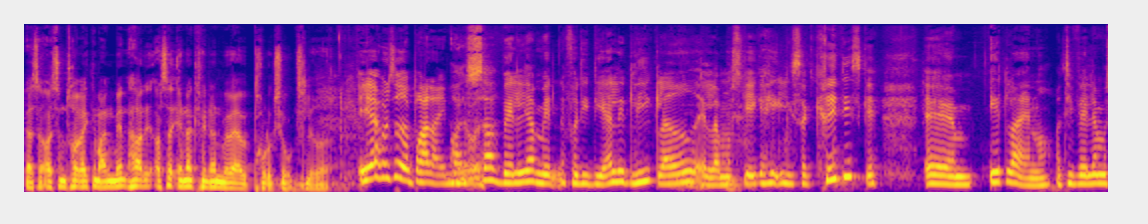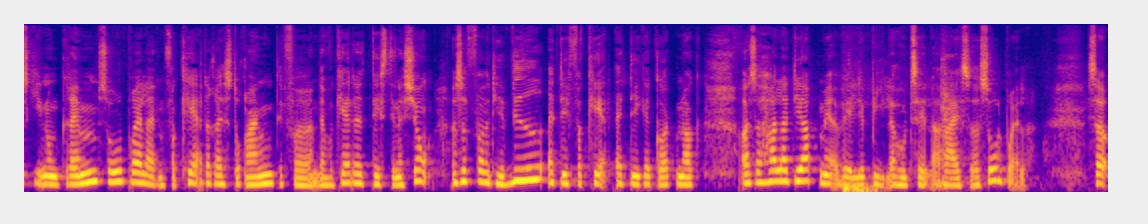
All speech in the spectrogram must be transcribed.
Altså, og sådan tror jeg rigtig mange mænd har det, og så ender kvinderne med at være produktionsledere. Ja, hun sidder og brænder ind Og noget. så vælger mændene, fordi de er lidt ligeglade, eller måske ikke er helt lige så kritiske, øhm, et eller andet. Og de vælger måske nogle grimme solbriller i den forkerte restaurant, det for, den forkerte destination, og så får de at vide, at det er forkert, at det ikke er godt nok. Og så holder de op med at vælge biler, hoteller, rejser og solbriller. Så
